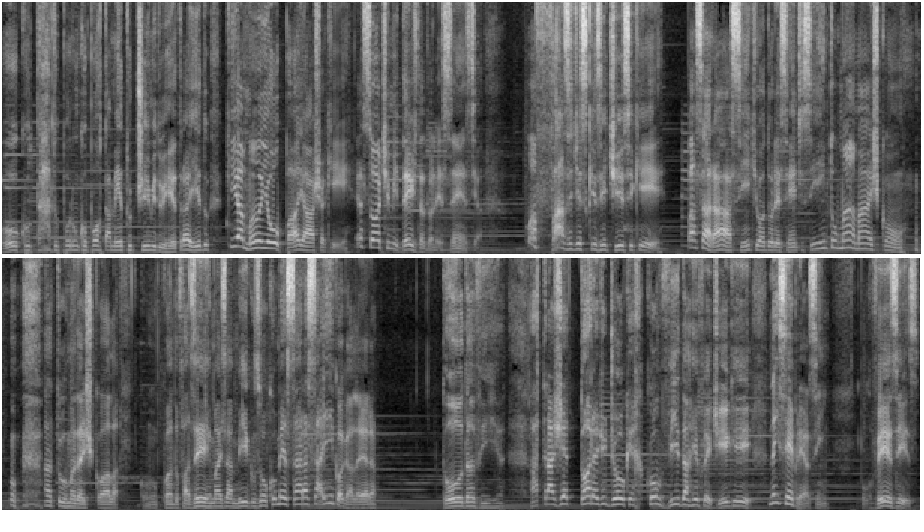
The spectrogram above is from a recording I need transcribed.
ocultado por um comportamento tímido e retraído que a mãe ou o pai acha que é só timidez da adolescência. Uma fase de esquisitice que passará assim que o adolescente se entumar mais com a turma da escola, como quando fazer mais amigos ou começar a sair com a galera. Todavia, a trajetória de Joker convida a refletir que nem sempre é assim. Por vezes,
